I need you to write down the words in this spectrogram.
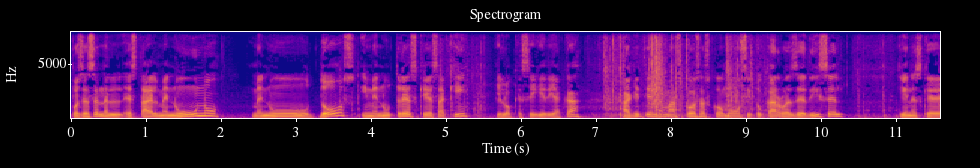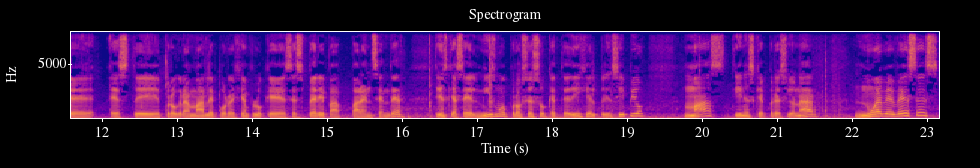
pues es en el, está el menú 1, menú 2 y menú 3 que es aquí y lo que sigue de acá. Aquí tiene más cosas como si tu carro es de diésel, tienes que este, programarle, por ejemplo, que se espere para encender. Tienes que hacer el mismo proceso que te dije al principio, más tienes que presionar nueve veces,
